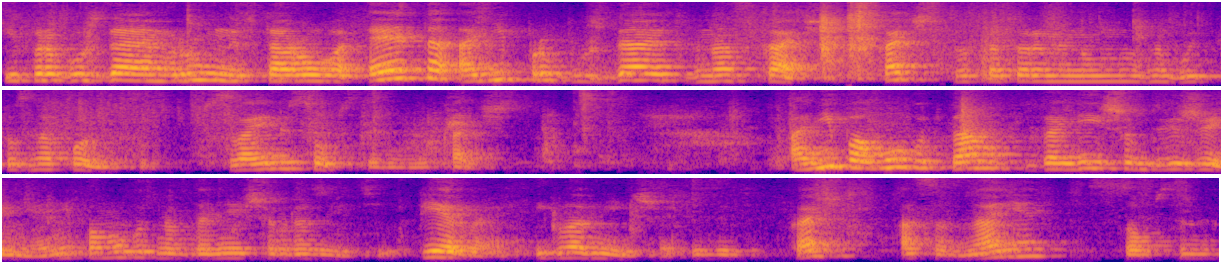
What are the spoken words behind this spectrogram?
и пробуждаем руны второго это, они пробуждают в нас качества, качества, с которыми нам нужно будет познакомиться, своими собственными качествами. Они помогут нам в дальнейшем движении, они помогут нам в дальнейшем развитии. Первое и главнейшее из этих качеств осознание собственных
